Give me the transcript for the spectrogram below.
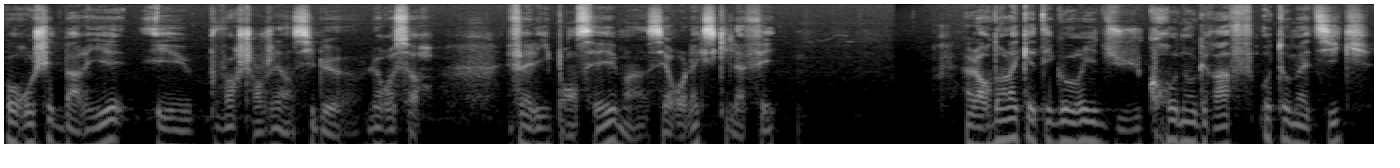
au rocher de barillet et pouvoir changer ainsi le, ressort. Il fallait y penser, ben, c'est Rolex qui l'a fait. Alors dans la catégorie du chronographe automatique,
